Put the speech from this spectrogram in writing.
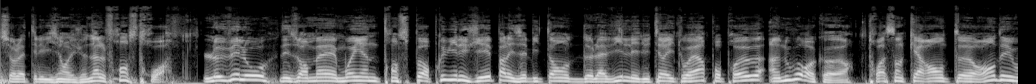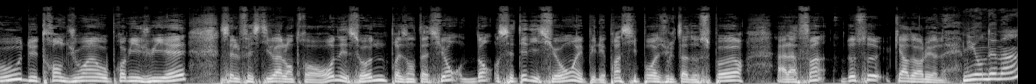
sur la télévision régionale France 3. Le vélo, désormais moyen de transport privilégié par les habitants de la ville et du territoire, pour preuve un nouveau record. 340 rendez-vous du 30 juin au 1er juillet. C'est le festival entre Rhône et Saône. Présentation dans cette édition et puis les principaux résultats de sport à la fin de ce quart d'heure lyonnais. Lyon demain,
